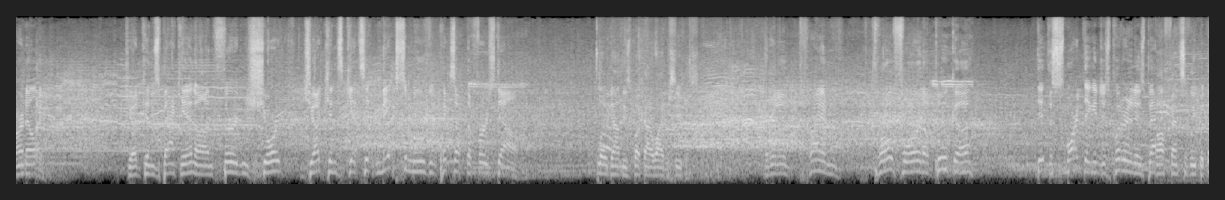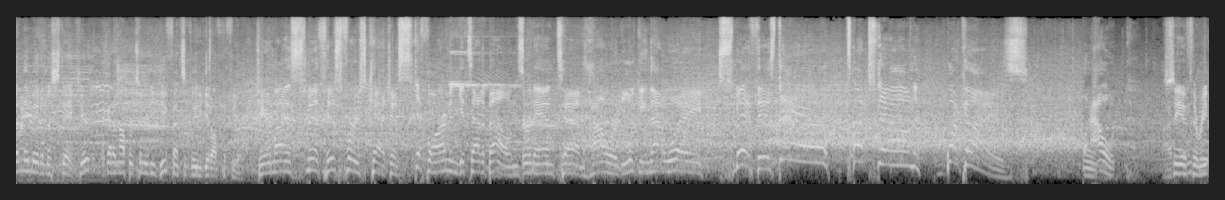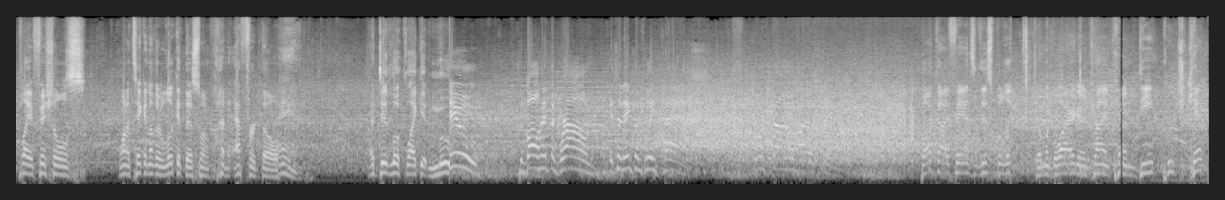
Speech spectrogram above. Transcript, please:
Carnell. Judkins back in on third and short. Judkins gets it, makes a move, and picks up the first down. Slow down these Buckeye wide receivers. They're going to try and throw for it. Egbuka did the smart thing and just put it in his back. Offensively, but then they made a mistake. Here, they got an opportunity defensively to get off the field. Jeremiah Smith, his first catch, a stiff arm and gets out of bounds. Third and 10. Howard looking that way. Smith is there! Touchdown, Buckeyes! Mm. Out. See if the replay officials want to take another look at this one. What an effort, though. Man, that did look like it moved. You. The ball hit the ground. It's an incomplete pass. Fourth down, Ohio State. Buckeye fans in disbelief. Joe McGuire going to try and pin him deep. Pooch kick.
